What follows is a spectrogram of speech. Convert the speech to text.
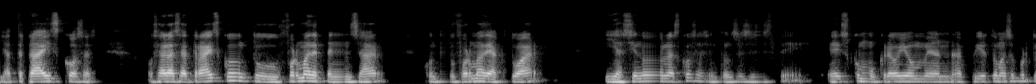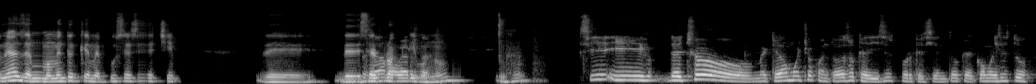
y, atraes cosas. O sea, las atraes con tu forma de pensar, con tu forma de actuar y haciendo las cosas. Entonces, este, es como creo yo me han abierto más oportunidades desde el momento en que me puse ese chip de, de ser proactivo, ¿no? Sí, y de hecho me quedo mucho con todo eso que dices porque siento que, como dices tú,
